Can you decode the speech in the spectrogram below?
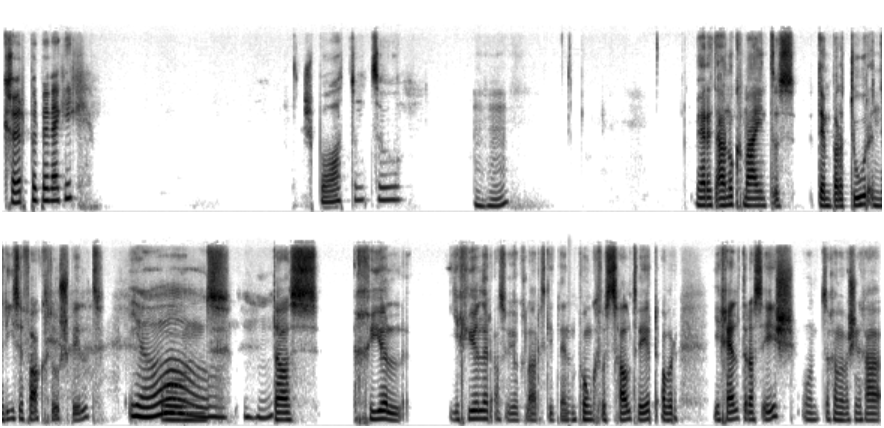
Körperbewegung, Sport und so. Mhm. Hat auch noch gemeint, dass Temperatur ein riesen Faktor spielt? Ja. Und mhm. dass kühl, je kühler, also ja klar, es gibt einen Punkt, wo es zu kalt wird, aber je kälter das ist, und da können wir wahrscheinlich auch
